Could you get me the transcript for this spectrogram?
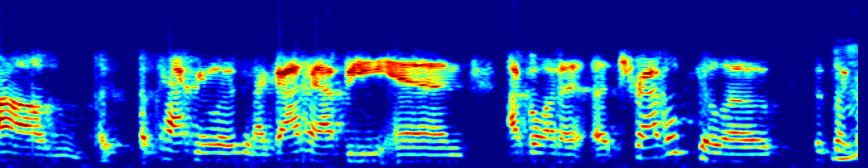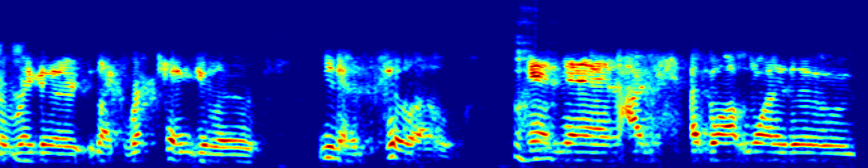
um, a, a packing list, and I got happy, and I bought a, a travel pillow that's like a regular, like rectangular, you know, pillow. And then I, I bought one of those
